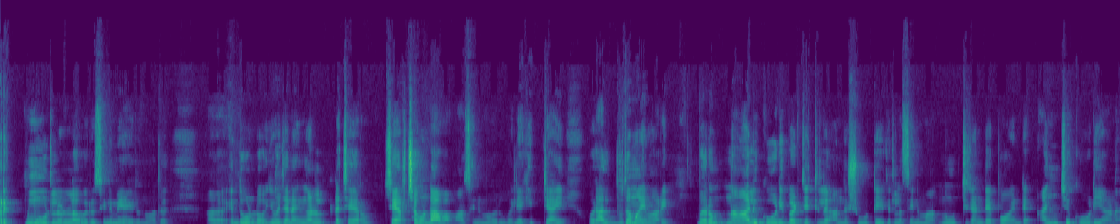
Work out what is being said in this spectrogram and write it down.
ട്രിപ്പ് മൂഡിലുള്ള ഒരു സിനിമയായിരുന്നു അത്. അത് എന്തുകൊണ്ടോ യുവജനങ്ങളുടെ ചേർ ചേർച്ച കൊണ്ടാവാം ആ സിനിമ ഒരു വലിയ ഹിറ്റായി ഒരു അത്ഭുതമായി മാറി. വെറും നാല് കോടി ബഡ്ജറ്റിൽ അന്ന് ഷൂട്ട് ചെയ്തിട്ടുള്ള സിനിമ നൂറ്റി രണ്ട് പോയിന്റ് അഞ്ച് കോടിയാണ്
